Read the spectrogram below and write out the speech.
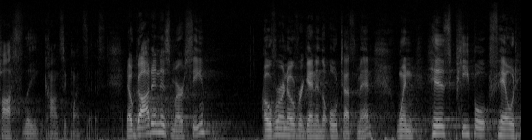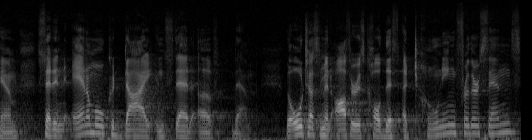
costly consequences. Now, God, in His mercy, over and over again in the Old Testament, when His people failed Him, said an animal could die instead of them. The Old Testament authors called this atoning for their sins,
